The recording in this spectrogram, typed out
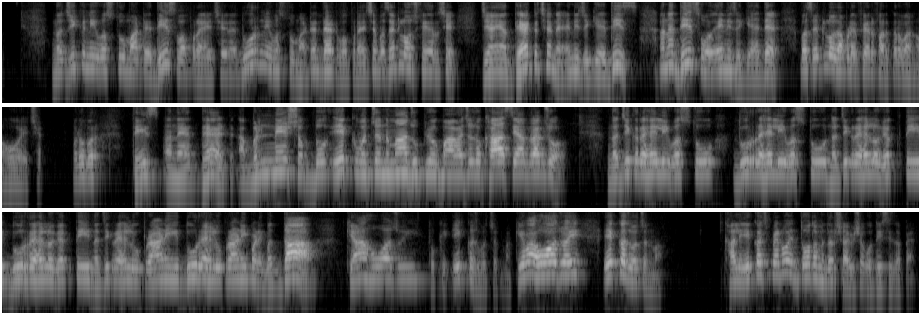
નજીકની વસ્તુ માટે ધીસ વપરાય છે અને દૂરની વસ્તુ માટે ધેટ વપરાય છે. બસ એટલો જ ફેર છે. જે અહીંયા ધેટ છે ને, એની જગ્યાએ ધીસ અને ધીસ હોય એની જગ્યાએ ધેટ. બસ એટલો જ આપણે ફેરફાર કરવાનો હોય છે. બરોબર? ધીસ અને ધેટ આ બંને શબ્દો એક વચનમાં જ ઉપયોગમાં આવે છે. તો ખાસ યાદ રાખજો. નજીક રહેલી વસ્તુ, દૂર રહેલી વસ્તુ, નજીક રહેલો વ્યક્તિ, દૂર રહેલો વ્યક્તિ, નજીક રહેલું પ્રાણી, દૂર રહેલું પ્રાણી, પણ બધા ક્યાં હોવા જોઈએ? તો કે એક જ વચનમાં. કેવા હોવા જોઈએ? એક જ વચનમાં. ખાલી એક જ પેન હોય ને તો તમે દર્શાવી શકો ધીસ ઇઝ અ પેન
